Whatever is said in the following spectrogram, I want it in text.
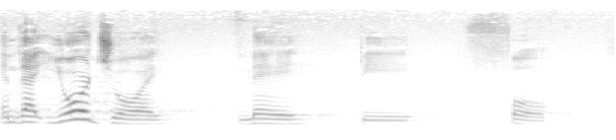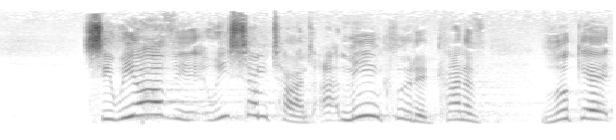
and that your joy may be full. See, we all, we sometimes, me included, kind of look at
